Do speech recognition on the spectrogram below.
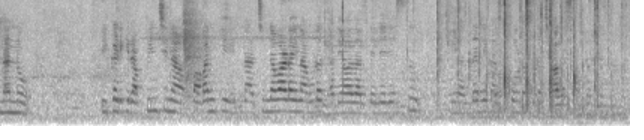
నన్ను ఇక్కడికి రప్పించిన పవన్కి నా చిన్నవాడైనా కూడా ధన్యవాదాలు తెలియజేస్తూ మీ అందరినీ కలుపుకోవడం కూడా చాలా సంతోషంగా ఉంది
